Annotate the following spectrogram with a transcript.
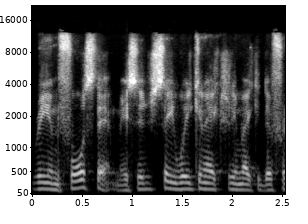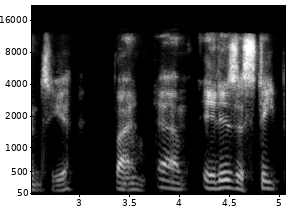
reinforce that message. See, we can actually make a difference here. But mm. um, it is a steep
